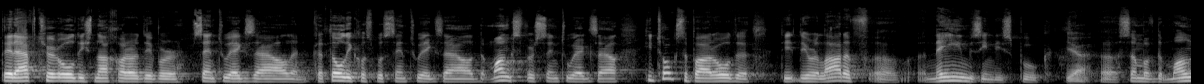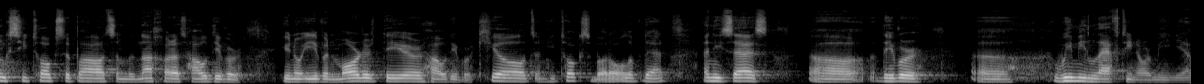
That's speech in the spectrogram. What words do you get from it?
that after all these Nakhara, they were sent to exile, and Catholicos was sent to exile, the monks were sent to exile. He talks about all the, the there are a lot of uh, names in this book. Yeah. Uh, some of the monks he talks about, some of the Nakharas, how they were, you know, even martyred there, how they were killed, and he talks about all of that. And he says uh, they were uh, women left in Armenia,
